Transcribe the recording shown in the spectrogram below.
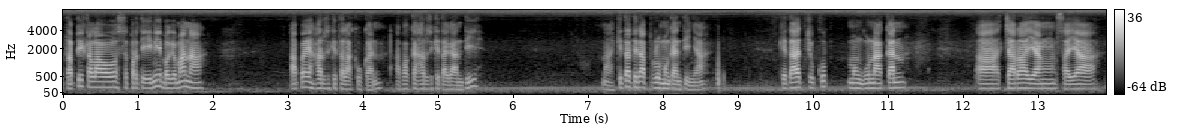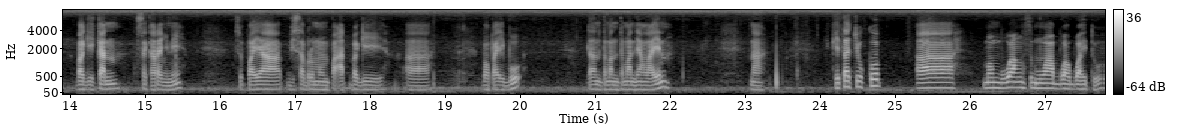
tetapi kalau seperti ini bagaimana? Apa yang harus kita lakukan? Apakah harus kita ganti? Nah kita tidak perlu menggantinya. Kita cukup menggunakan uh, cara yang saya bagikan sekarang ini supaya bisa bermanfaat bagi uh, Bapak Ibu dan teman-teman yang lain. Nah kita cukup uh, membuang semua buah-buah itu.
